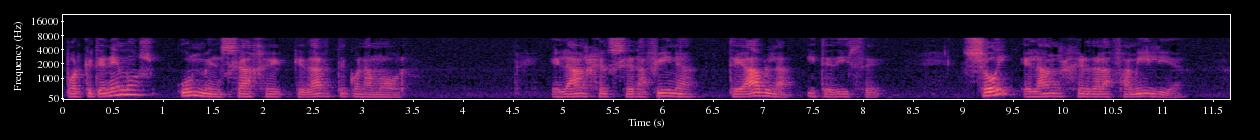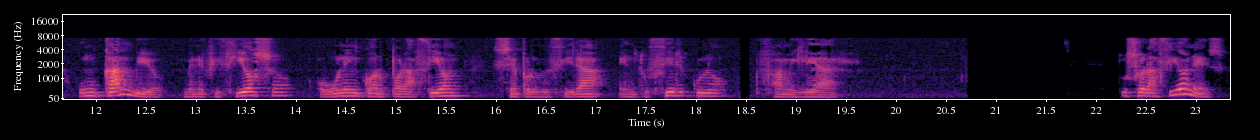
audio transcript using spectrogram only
porque tenemos un mensaje que darte con amor. El ángel Serafina te habla y te dice, soy el ángel de la familia. Un cambio beneficioso o una incorporación se producirá en tu círculo familiar. Tus oraciones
